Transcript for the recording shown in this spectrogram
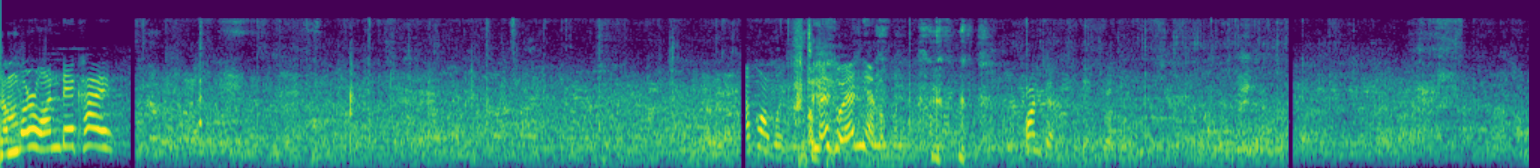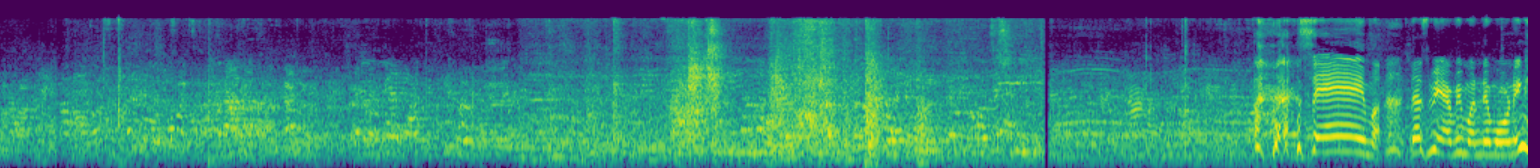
Number one દેખાય. કોણ બોલ? જોયા નહીં આ લોકોને કોણ છે? him. That's me every Monday morning.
